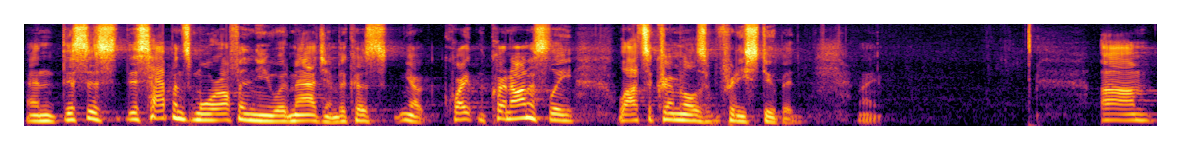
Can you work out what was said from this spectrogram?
And this is this happens more often than you would imagine because you know, quite quite honestly, lots of criminals are pretty stupid. Right? Um,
